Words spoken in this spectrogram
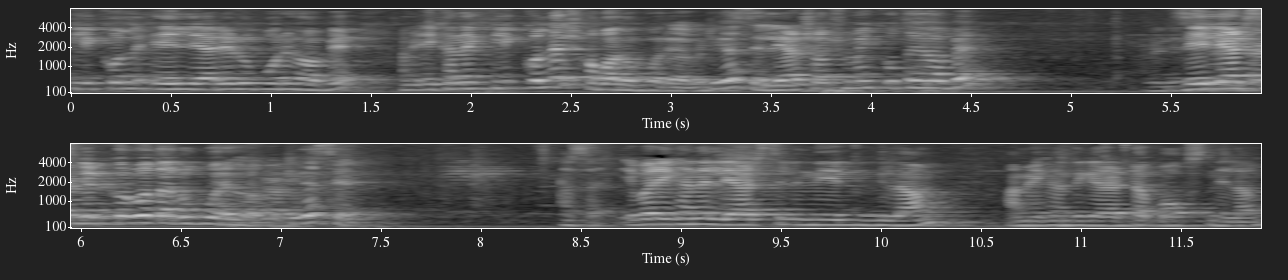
ক্লিক করলে এই লেয়ারের উপরে হবে, আমি এখানে ক্লিক করলে সবার উপরে হবে, ঠিক আছে? লেয়ার সবসময় কোথায় হবে? যে লেয়ার সিলেক্ট করব তার উপরে হবে, ঠিক আছে? আচ্ছা এবার এখানে লেয়ার নিলাম, আমি এখান থেকে একটা বক্স নিলাম।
